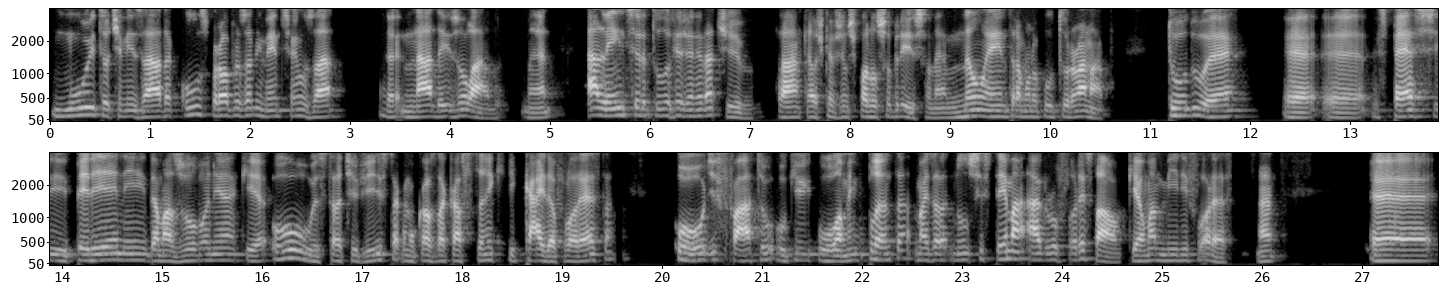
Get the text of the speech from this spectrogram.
muito otimizada com os próprios alimentos, sem usar é, nada isolado. Né? Além de ser tudo regenerativo, tá? Que acho que a gente falou sobre isso, né? Não entra monocultura na mata tudo é, é, é, espécie perene da Amazônia, que é ou extrativista, como o caso da castanha, que cai da floresta, ou de fato o que o homem planta, mas no sistema agroflorestal, que é uma mini floresta. Né? É,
